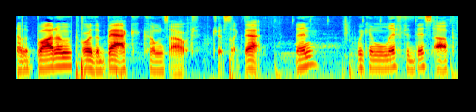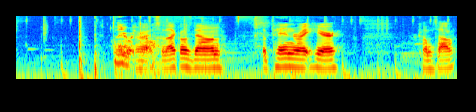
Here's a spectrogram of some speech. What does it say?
Now the bottom or the back comes out just like that. Then we can lift this up. There we All go. right, so that goes down. The pin right here comes out.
